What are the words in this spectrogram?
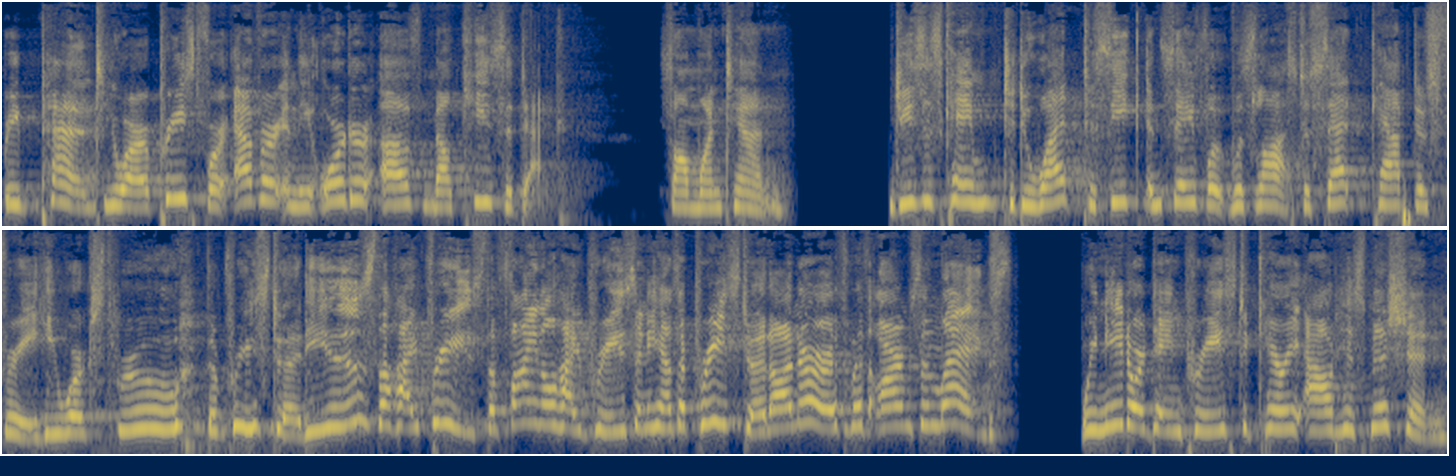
repent. You are a priest forever in the order of Melchizedek. Psalm 110. Jesus came to do what? To seek and save what was lost, to set captives free. He works through the priesthood. He is the high priest, the final high priest, and he has a priesthood on earth with arms and legs. We need ordained priests to carry out his mission.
